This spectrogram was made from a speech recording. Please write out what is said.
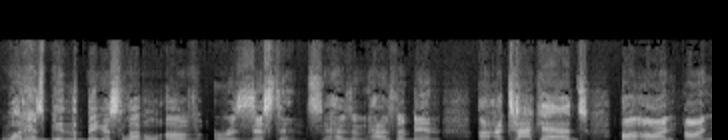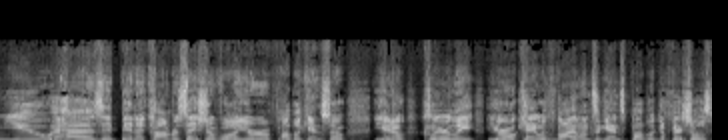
What has been the biggest level of resistance? Has has there been uh, attack ads uh, on on you? Has it been a conversation of well, you're a Republican, so you know clearly you're okay with violence against public officials?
